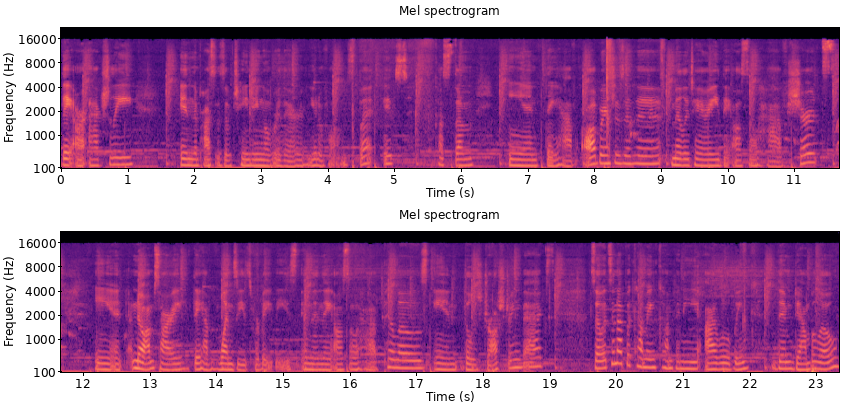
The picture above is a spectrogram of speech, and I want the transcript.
they are actually in the process of changing over their uniforms, but it's custom and they have all branches of the military. They also have shirts and no, I'm sorry, they have onesies for babies, and then they also have pillows and those drawstring bags. So it's an up and coming company. I will link them down below,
